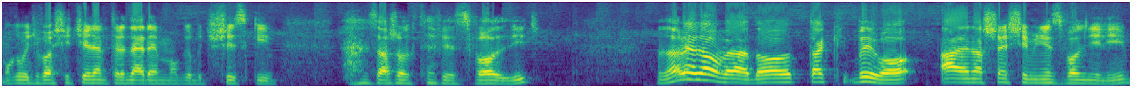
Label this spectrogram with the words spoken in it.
Mogę być właścicielem, trenerem, mogę być wszystkim, zarząd chce mnie zwolnić. No ale dobra, no tak było, ale na szczęście mnie nie zwolnili.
